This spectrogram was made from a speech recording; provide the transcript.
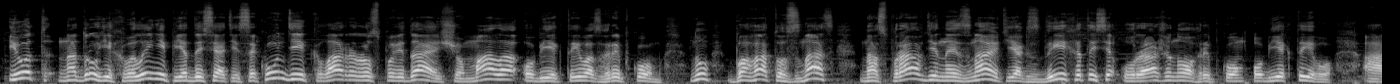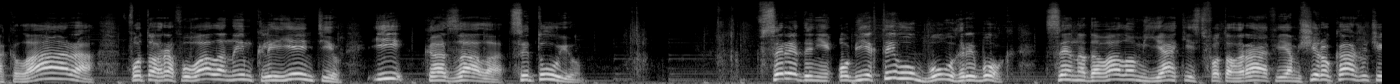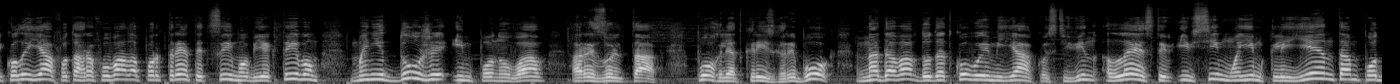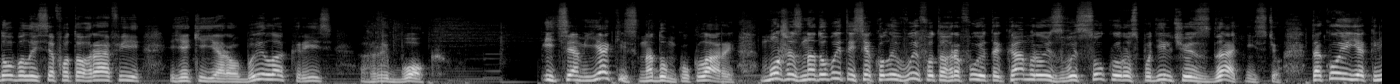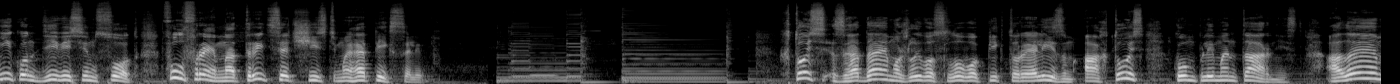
І от на другій хвилині 50 секунді Клара розповідає, що мала об'єктива з грибком. Ну, багато з нас насправді не знають, як здихатися ураженого грибком об'єктиву. А Клара фотографувала ним клієнтів і казала: цитую. Всередині об'єктиву був грибок. Це надавало м'якість фотографіям. Щиро кажучи, коли я фотографувала портрети цим об'єктивом, мені дуже імпонував результат. Погляд крізь грибок надавав додаткової м'якості. Він лестив, і всім моїм клієнтам подобалися фотографії, які я робила крізь грибок. І ця м'якість, на думку Клари, може знадобитися, коли ви фотографуєте камерою з високою розподільчою здатністю, такою як Nikon D800, фулфрейм на 36 мегапікселів. Хтось згадає, можливо, слово піктореалізм, а хтось компліментарність. Але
